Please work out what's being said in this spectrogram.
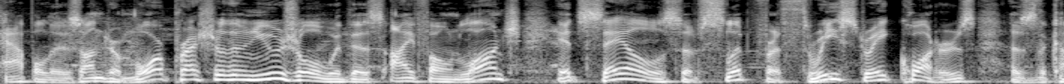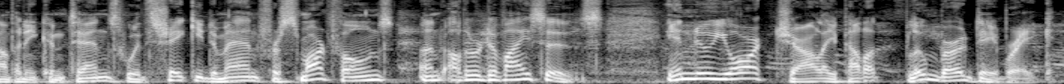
Apple is under more pressure than usual with this iPhone launch. Its sales have slipped for three straight quarters as the company contends with shaky demand for smartphones and other devices. In New York, Charlie Pellett, Bloomberg Daybreak.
